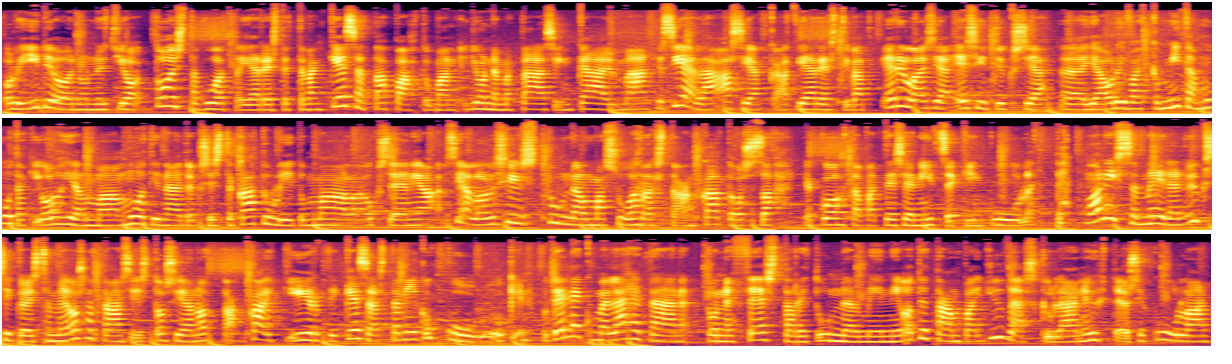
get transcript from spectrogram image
oli ideoinut nyt jo toista vuotta järjestettävän kesätapahtuman, jonne mä pääsin käymään. Ja siellä asiakkaat järjestivät erilaisia esityksiä ja oli vaikka mitä muutakin ohjelmaa muotinäytöksistä katuliitun maalaukseen. Ja siellä oli siis tunnelma suorastaan katossa ja kohtapa te sen itsekin kuulette. Monissa meidän yksiköissä me osataan siis tosiaan ottaa kaikki irti kesästä niin kuin kuuluukin. Mutta ennen kuin me lähdetään tonne festaritunnelmiin, niin otetaanpa Jyväskylään yhteys ja kuullaan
